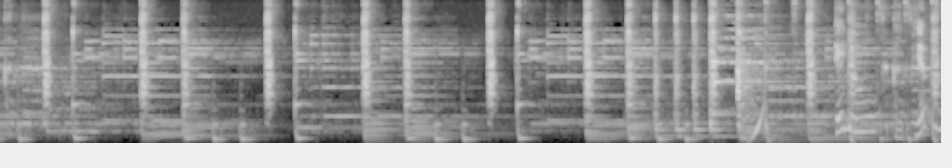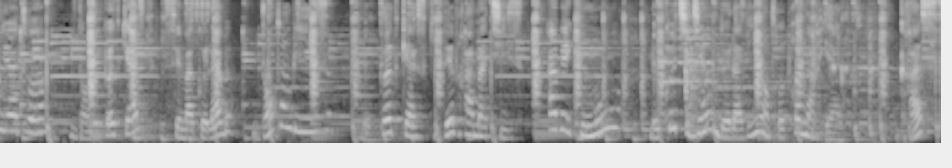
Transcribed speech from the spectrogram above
Hello et bienvenue à toi dans le podcast C'est ma collab dans ton bise, le podcast qui dédramatise avec humour le quotidien de la vie entrepreneuriale grâce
